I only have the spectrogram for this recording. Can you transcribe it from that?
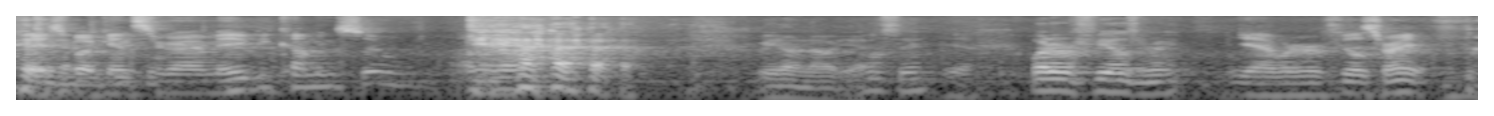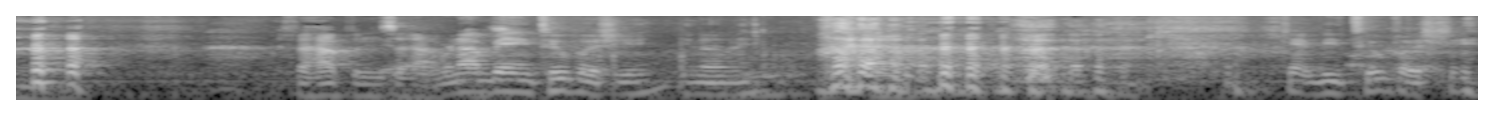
Facebook, Instagram Maybe coming soon. I don't know. we don't know yet. We'll see. Yeah, Whatever feels right. yeah, whatever feels right. if it happens, it happens. we're not being too pushy. You know what I mean? Can't be too pushy.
